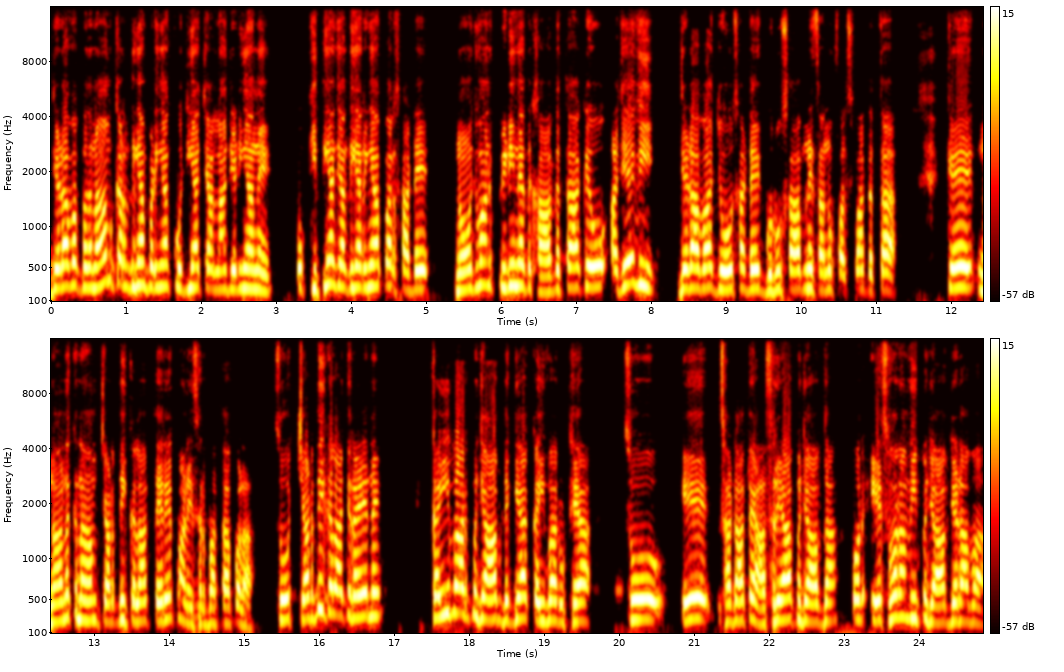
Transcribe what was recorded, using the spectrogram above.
ਜਿਹੜਾ ਵਾ ਬਦਨਾਮ ਕਰਨ ਦੀਆਂ ਬੜੀਆਂ ਕੋਝੀਆਂ ਚਾਲਾਂ ਜਿਹੜੀਆਂ ਨੇ, ਉਹ ਕੀਤੀਆਂ ਜਾਂਦੀਆਂ ਰਹੀਆਂ, ਪਰ ਸਾਡੇ ਨੌਜਵਾਨ ਪੀੜ੍ਹੀ ਨੇ ਦਿਖਾ ਦਿੱਤਾ ਕਿ ਉਹ ਅਜੇ ਵੀ ਜਿਹੜਾ ਵਾ ਜੋ ਸਾਡੇ ਗੁਰੂ ਸਾਹਿਬ ਨੇ ਸਾਨੂੰ ਫਲਸਫਾ ਦਿੱਤਾ ਕਿ ਨਾਨਕ ਨਾਮ ਚੜ੍ਹਦੀ ਕਲਾ, ਤੇਰੇ ਭਾਣੇ ਸਰਬੱਤਾ ਭਲਾ। ਸੋ ਚੜ੍ਹਦੀ ਕਲਾ 'ਚ ਰਹੇ ਨੇ। ਕਈ ਵਾਰ ਪੰਜਾਬ ਡਿੱਗਿਆ, ਕਈ ਵਾਰ ਉੱਠਿਆ। ਸੋ ਇਹ ਸਾਡਾ ਇਤਿਹਾਸ ਰਿਹਾ ਪੰਜਾਬ ਦਾ ਔਰ ਇਸ ਵਾਰਾਂ ਵੀ ਪੰਜਾਬ ਜਿਹੜਾ ਵਾ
